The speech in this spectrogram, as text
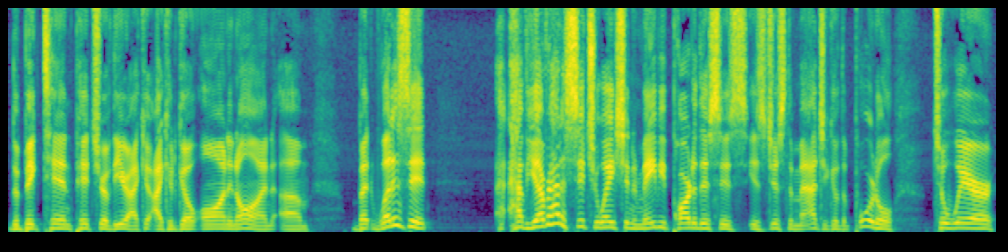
the Big Ten pitcher of the year. I could I could go on and on. Um, but what is it? Have you ever had a situation, and maybe part of this is is just the magic of the portal, to where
